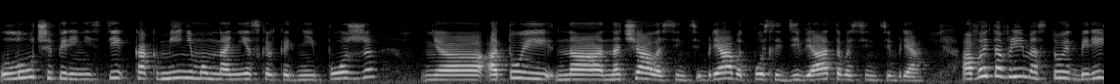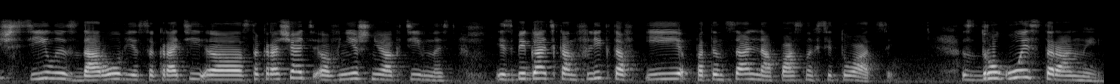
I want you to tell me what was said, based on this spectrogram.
лучше перенести как минимум на несколько дней позже – а то и на начало сентября, вот после 9 сентября. А в это время стоит беречь силы, здоровье, сократи, э, сокращать внешнюю активность, избегать конфликтов и потенциально опасных ситуаций. С другой стороны,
